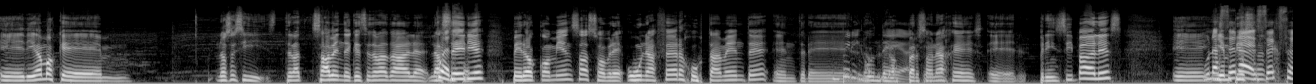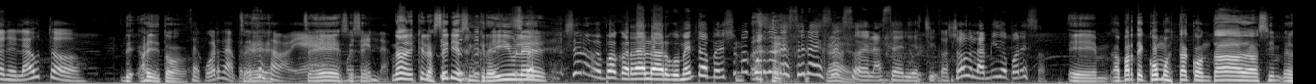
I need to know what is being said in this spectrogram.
Eh, digamos que. mm, No sé si saben de qué se trata la, serie, pero comienza sobre un affair justamente entre lo- los personajes eh, principales. eh, ¿Una y escena empieza- de sexo en el auto? De- hay de todo. ¿Se acuerda? Pero Sí, esa estaba bien. sí, muy sí, linda. No, es que la serie es increíble. Yo no me puedo acordar los argumentos, pero yo me acuerdo de la escena de Claro. sexo de la serie, chicos. Yo la mido por eso. Eh, aparte, cómo está contada, siempre,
